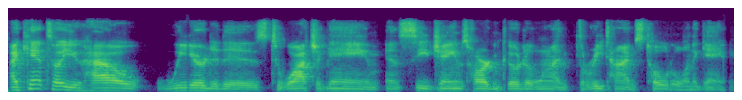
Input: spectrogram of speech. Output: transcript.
I can't tell you how weird it is to watch a game and see James Harden go to the line three times total in a game,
